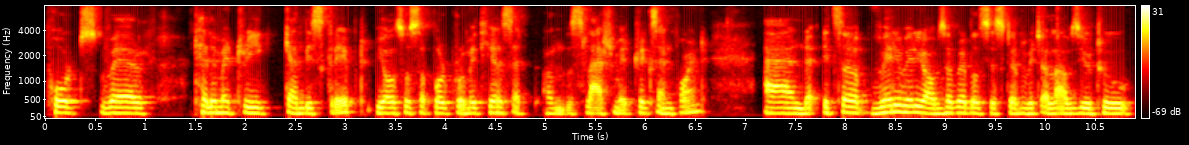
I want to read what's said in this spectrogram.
ports where telemetry can be scraped. We also support Prometheus at, on the slash metrics endpoint. And it's a very, very observable system which allows you to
